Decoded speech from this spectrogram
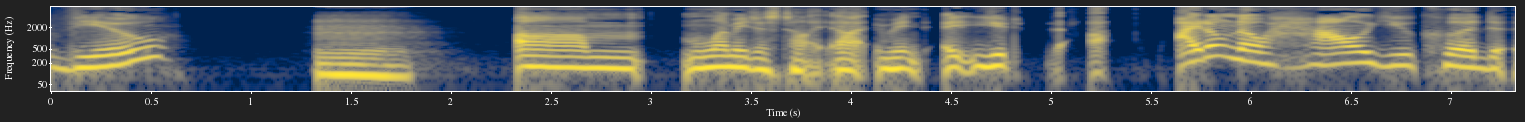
view, Mm. um, let me just tell you. I mean, you. I- I don't know how you could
